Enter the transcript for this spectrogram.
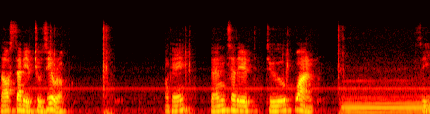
Now set it to 0 okay? Then set it to 1 see?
